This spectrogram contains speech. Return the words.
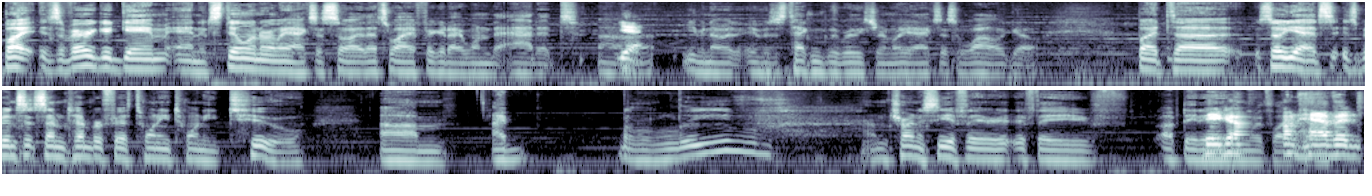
but it's a very good game, and it's still in early access, so I, that's why I figured I wanted to add it. Uh, Yeah. Even though it, it was technically released in early access a while ago. But uh, so yeah, it's it's been since September fifth, twenty twenty two. Um, I believe I'm trying to see if they're if they've updated they don't, with like don't have it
